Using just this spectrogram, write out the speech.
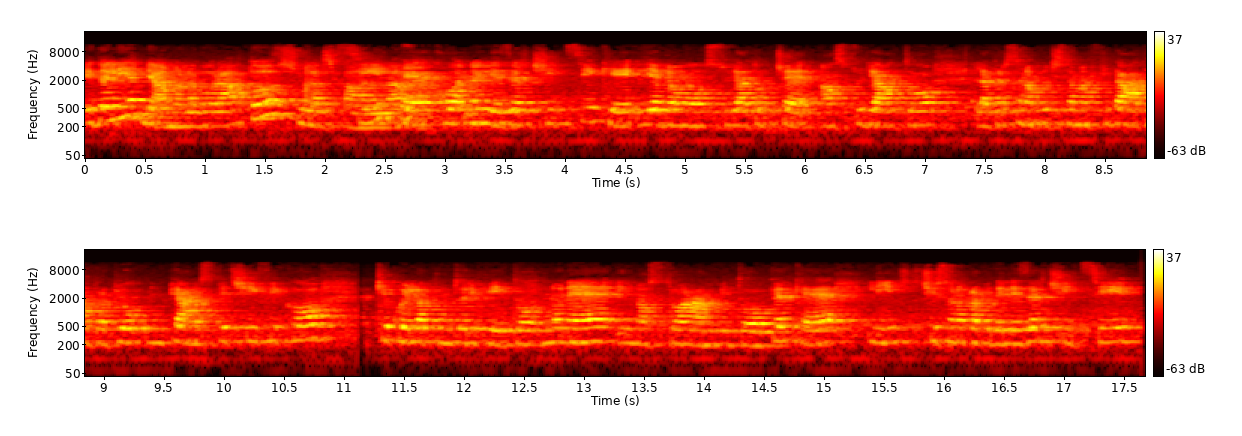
e da lì abbiamo lavorato sulla spalla. Sì, con gli esercizi che lì abbiamo studiato, cioè ha studiato la persona a cui ci siamo affidati proprio un piano specifico che quello appunto ripeto non è il nostro ambito perché lì ci sono proprio degli esercizi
